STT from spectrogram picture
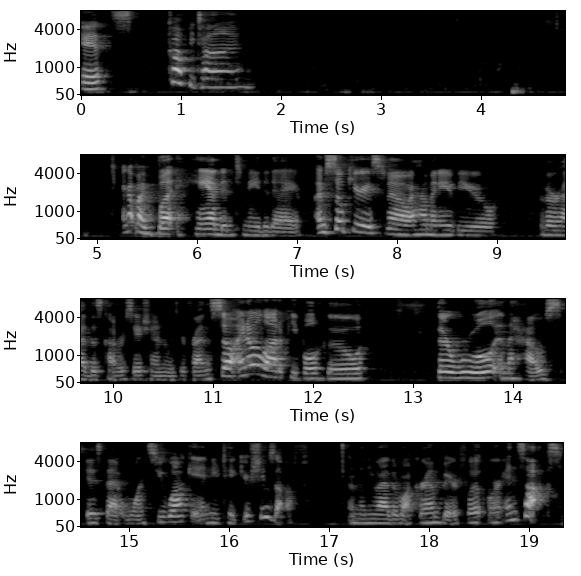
It's coffee time. I got my butt handed to me today. I'm so curious to know how many of you have ever had this conversation with your friends. So I know a lot of people who their rule in the house is that once you walk in, you take your shoes off. And then you either walk around barefoot or in socks,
